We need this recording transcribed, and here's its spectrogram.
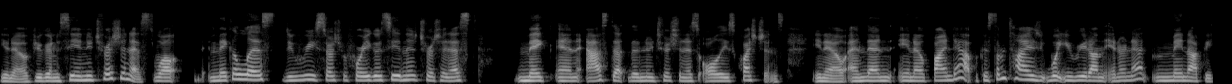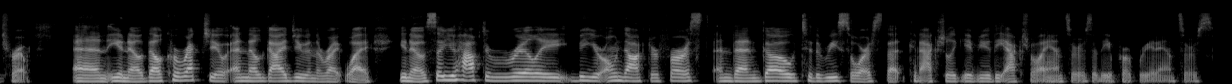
you know, if you're going to see a nutritionist, well, make a list, do research before you go see a nutritionist, make and ask that the nutritionist all these questions, you know, and then, you know, find out because sometimes what you read on the internet may not be true. And, you know, they'll correct you and they'll guide you in the right way you know so you have to really be your own doctor first and then go to the resource that can actually give you the actual answers or the appropriate answers.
